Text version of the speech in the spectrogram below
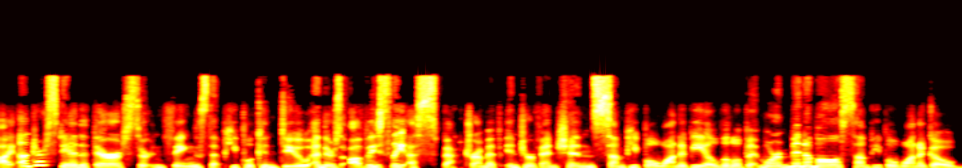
I understand that there are certain things that people can do, and there's obviously a spectrum of interventions. Some people want to be a little bit more minimal. Some people want to go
